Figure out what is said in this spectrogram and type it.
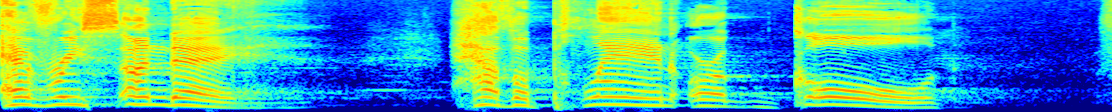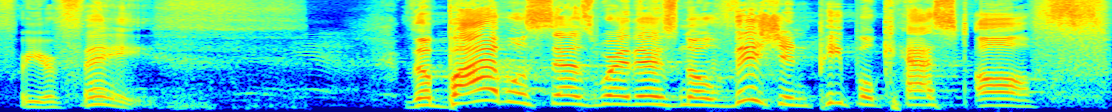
every Sunday, have a plan or a goal for your faith. The Bible says where there's no vision, people cast off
